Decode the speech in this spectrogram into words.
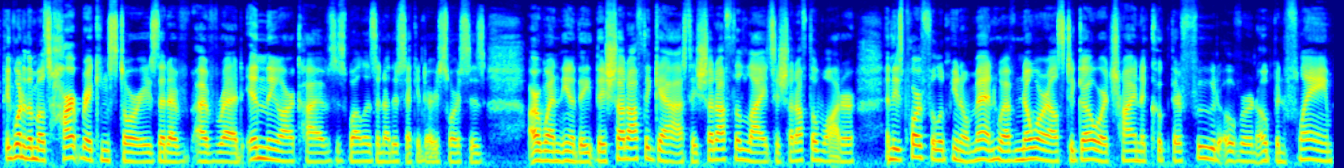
I think one of the most heartbreaking stories that I've, I've read in the archives as well as in other secondary sources are when, you know, they, they shut off the gas, they shut off the lights, they shut off the water, and these poor Filipino men who have nowhere else to go are trying to cook their food over an open flame,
